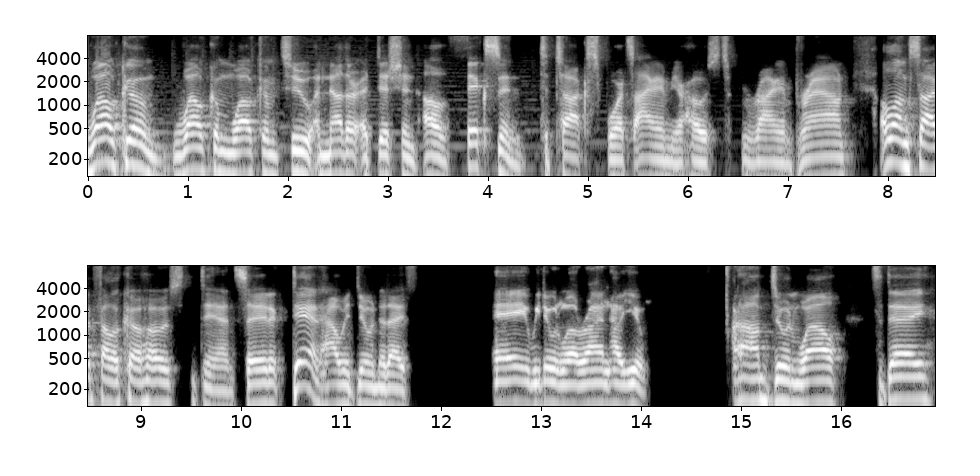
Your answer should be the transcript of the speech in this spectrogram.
Welcome, welcome, welcome to another edition of Fixin' to Talk Sports. I am your host, Ryan Brown, alongside fellow co-host Dan Sadik. Dan, how are we doing today? Hey, we doing well, Ryan. How are you? I'm doing well. Today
